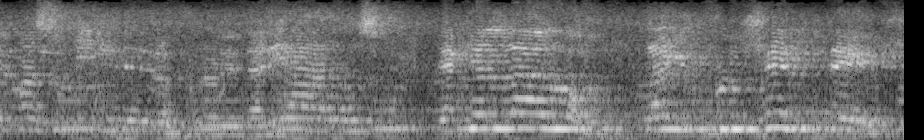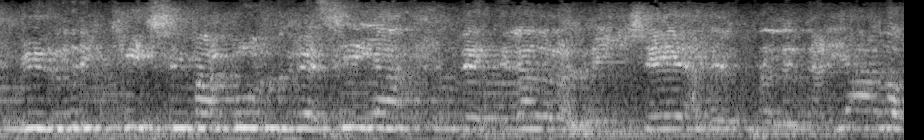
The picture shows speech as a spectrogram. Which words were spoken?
el más humilde de los proletariados. De aquel lado, la influyente y riquísima burguesía. De este lado, las lincheras del proletariado.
